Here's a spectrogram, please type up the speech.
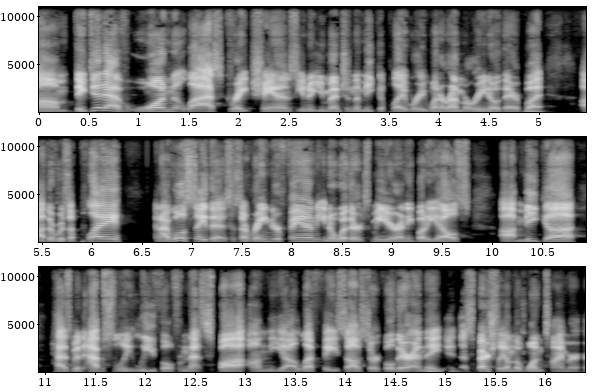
Um, they did have one last great chance. You know, you mentioned the Mika play where he went around Marino there, but mm-hmm. uh, there was a play and I will say this as a Ranger fan, you know, whether it's me or anybody else, uh, Mika has been absolutely lethal from that spot on the uh, left faceoff circle there, and they, mm-hmm. especially on the one timer.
